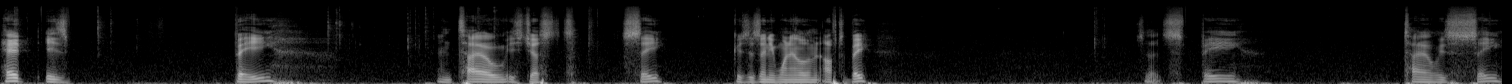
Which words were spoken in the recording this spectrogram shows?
head is B and tail is just C because there's only one element after B. So that's B, tail is C.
